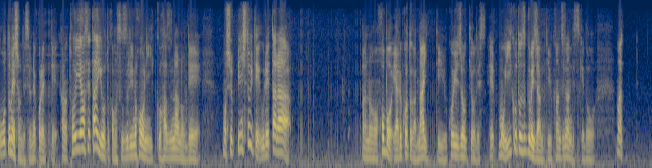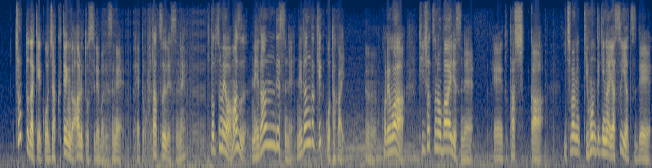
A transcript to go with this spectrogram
うオートメーションですよね、これって。あの問い合わせ対応とかもすずりの方に行くはずなので、もう出品しといて売れたら、あの、ほぼやることがないっていう、こういう状況です。え、もういいことずくめじゃんっていう感じなんですけど、まあ、ちょっとだけこう弱点があるとすればですね、えっと、2つですね。1つ目は、まず値段ですね。値段が結構高い。うん。これは T シャツの場合ですね、えっと、確か、一番基本的な安いやつで、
